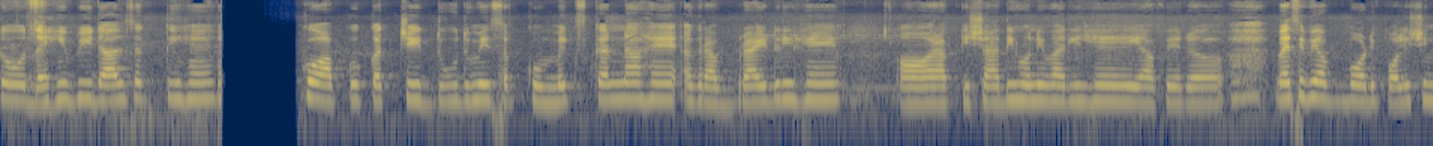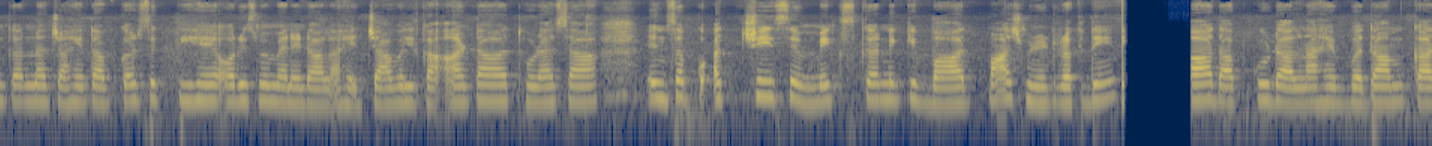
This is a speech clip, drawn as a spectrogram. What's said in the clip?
तो दही भी डाल सकती हैं। को आपको कच्चे दूध में सबको मिक्स करना है। अगर आप ब्राइडल हैं और आपकी शादी होने वाली है या फिर वैसे भी आप बॉडी पॉलिशिंग करना चाहें तो आप कर सकती है और इसमें मैंने डाला है चावल का आटा थोड़ा सा। इन सबको अच्छे से मिक्स करने के बाद पाँच मिनट रख दें। बाद आपको डालना है। बादाम का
